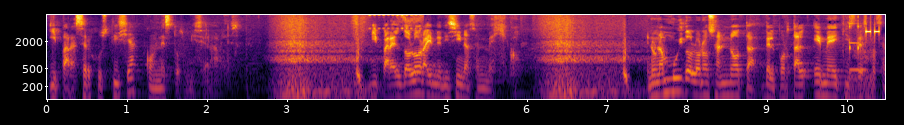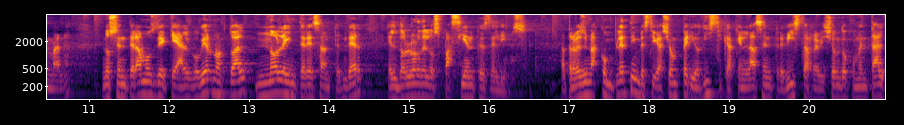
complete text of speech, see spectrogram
y para hacer justicia con estos miserables. Ni para el dolor hay medicinas en México. En una muy dolorosa nota del portal MX de esta semana, nos enteramos de que al gobierno actual no le interesa entender el dolor de los pacientes del IMSS. A través de una completa investigación periodística que enlaza entrevistas, revisión documental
